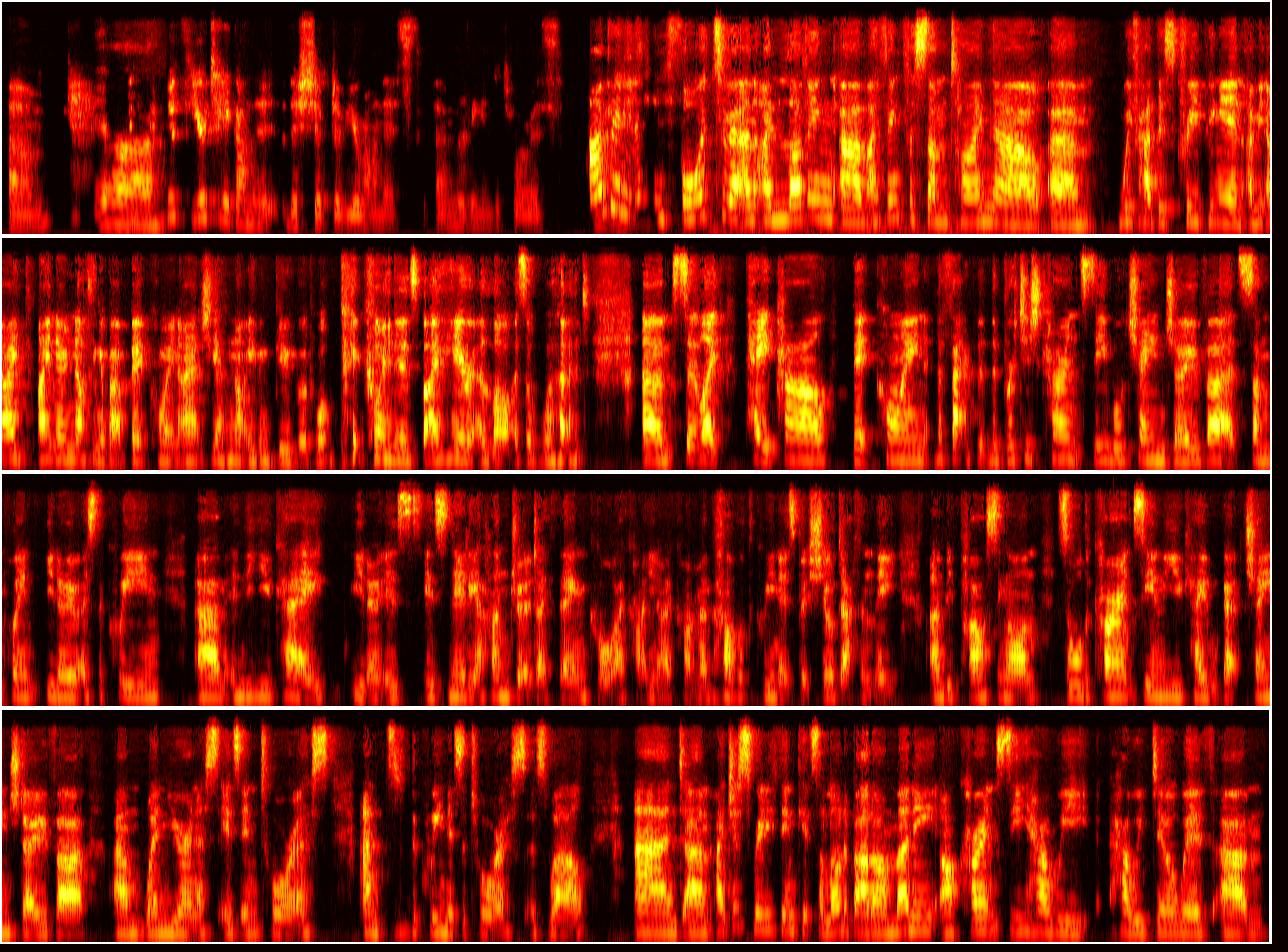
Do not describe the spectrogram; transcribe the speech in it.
Um, yeah. What's your take on the the shift of Uranus uh, moving into Taurus? I'm really looking forward to it, and I'm loving. Um, I think for some time now, um, we've had this creeping in. I mean, I I know nothing about Bitcoin. I actually have not even Googled what Bitcoin is, but I hear it a lot as a word. Um, so, like PayPal, Bitcoin, the fact that the British currency will change over at some point, you know, as the Queen um, in the UK, you know, is is nearly a hundred, I think, or I can't, you know, I can't remember how old the Queen is, but she'll definitely um, be passing on. So all the currency in the UK will get changed over um, when Uranus is in Taurus, and the Queen is a Taurus as well. And um, I just really think it's a lot about our money, our currency, how we how we deal with, um,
